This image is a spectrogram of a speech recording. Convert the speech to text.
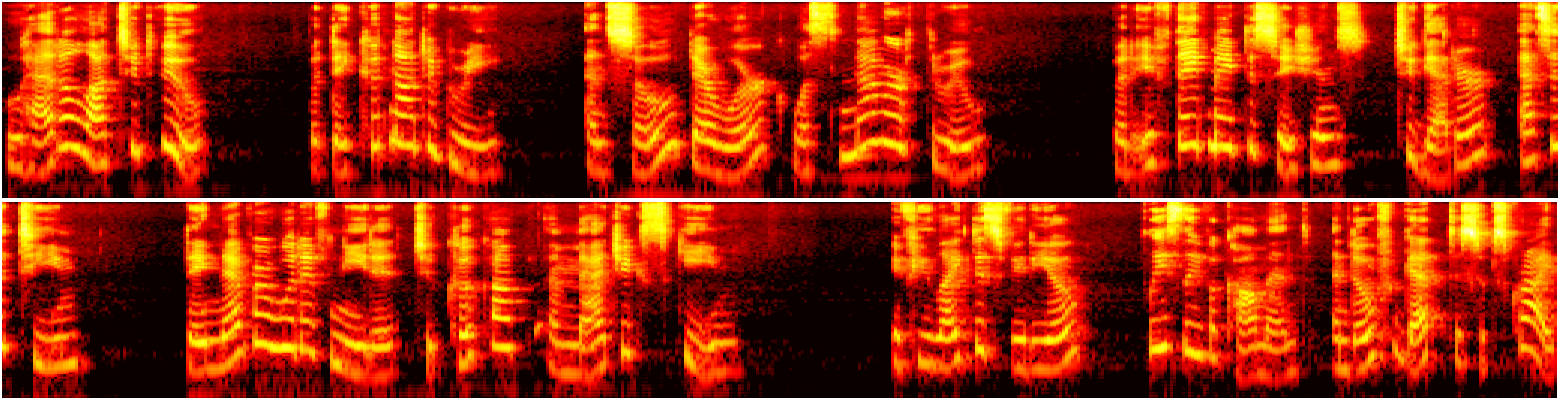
who had a lot to do, but they could not agree, and so their work was never through. But if they'd made decisions together as a team, they never would have needed to cook up a magic scheme. If you like this video, please leave a comment and don't forget to subscribe.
